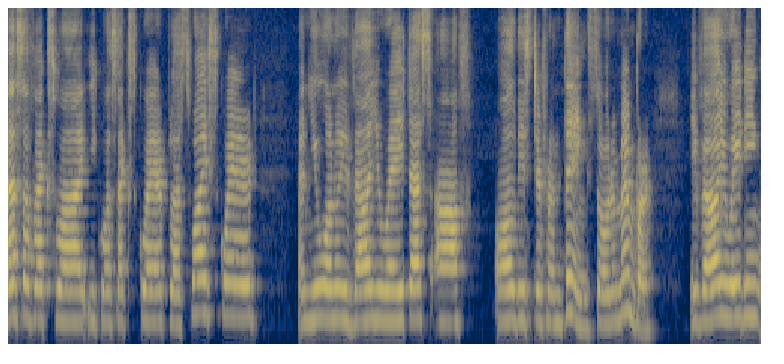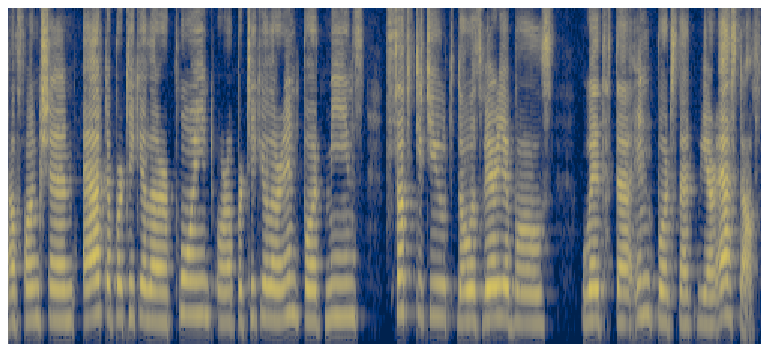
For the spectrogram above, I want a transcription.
s of xy equals x squared plus y squared, and you want to evaluate s of all these different things. So remember, evaluating a function at a particular point or a particular input means substitute those variables with the inputs that we are asked of.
